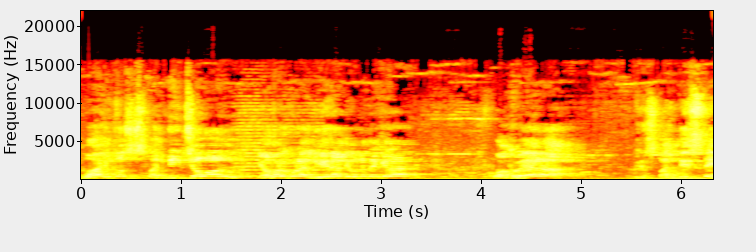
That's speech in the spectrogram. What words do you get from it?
వారి కోసం స్పందించేవారు ఎవరు కూడా లేరా దేవుని దగ్గర? ఒకవేళ మీరు స్పందిస్తే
